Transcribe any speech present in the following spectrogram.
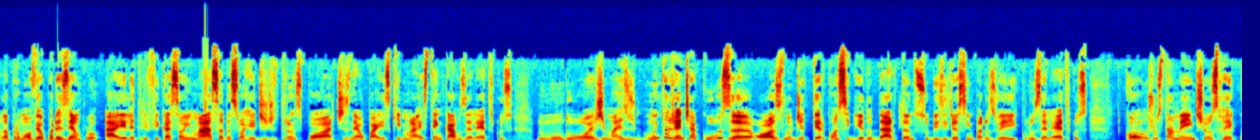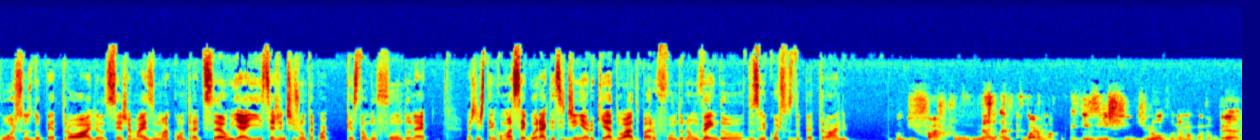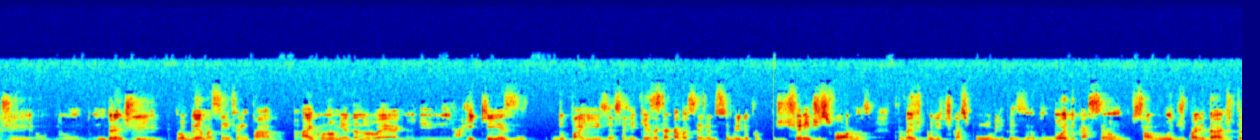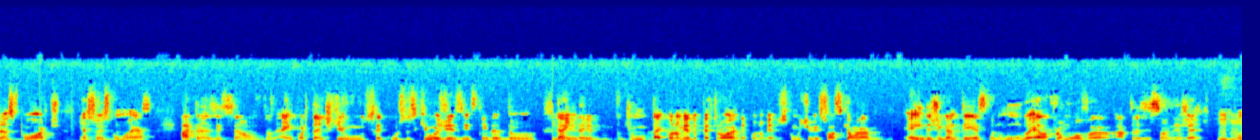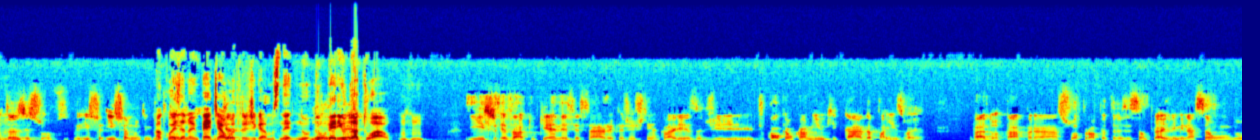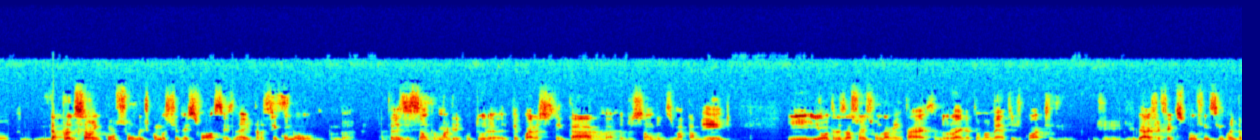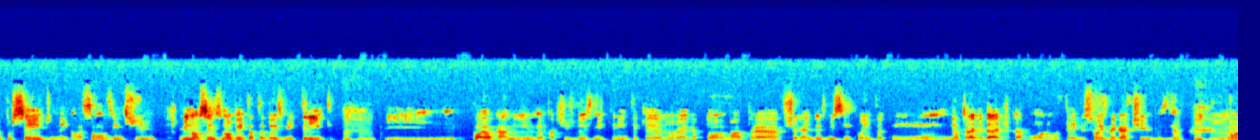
ela promoveu, por exemplo, a eletrificação em massa da sua rede de transportes, né? O país que mais tem carros elétricos no mundo hoje, mas muita gente acusa Oslo de ter conseguido dar tanto subsídio assim para os veículos elétricos, com justamente os recursos do petróleo, ou seja, mais uma contradição. E aí, se a gente junta com a questão do fundo, né? A gente tem como assegurar que esse dinheiro que é doado para o fundo não vem do, dos recursos do petróleo? De fato, não. Agora, uma, existe, de novo, né, uma grande, um, um, grande problema a ser enfrentado. A economia da Noruega e a riqueza do país, essa riqueza que acaba sendo distribuída de diferentes formas, através de políticas públicas, boa educação, saúde, de qualidade, transporte e ações como essa, a transição, é importante que os recursos que hoje existem da, do, ainda um, da economia do petróleo, da economia dos combustíveis fósseis, que é uma é ainda gigantesca no mundo, ela promova a transição energética. Uhum. Então, transição, isso, isso é muito importante. Uma coisa não impede a é outra, digamos, né? no, no período impede. atual. Uhum. Isso, exato. O que é necessário é que a gente tenha clareza de, de qual é o caminho que cada país vai, vai adotar para a sua própria transição, para a eliminação do, da produção e consumo de combustíveis fósseis. Né? Então, assim como a transição para uma agricultura pecuária sustentável, a redução do desmatamento, e, e, outras ações fundamentais. A Noruega tem uma meta de corte de, de, de gás de efeito estufa em 50% né, em relação aos índices de 1990 até 2030. Uhum. E qual é o caminho a partir de 2030 que a Noruega toma para chegar em 2050 com neutralidade de carbono ou até emissões negativas, né? Uhum. Então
